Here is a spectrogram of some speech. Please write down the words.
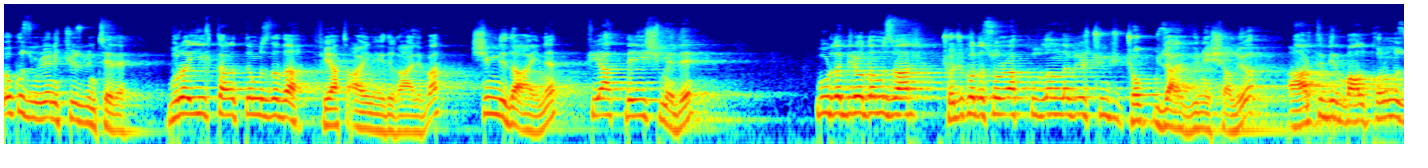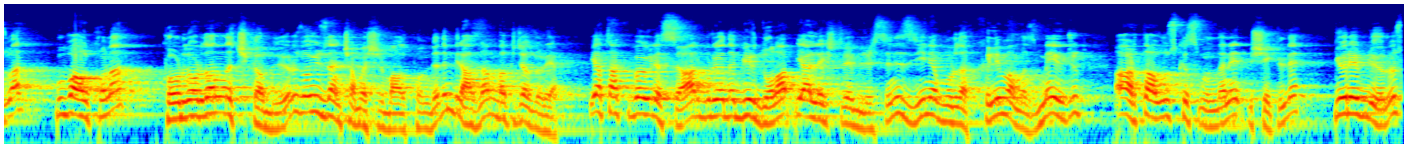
9 milyon 200 bin TL. Burayı ilk tanıttığımızda da fiyat aynıydı galiba. Şimdi de aynı. Fiyat değişmedi. Burada bir odamız var. Çocuk odası olarak kullanılabilir çünkü çok güzel güneş alıyor. Artı bir balkonumuz var. Bu balkona koridordan da çıkabiliyoruz. O yüzden çamaşır balkonu dedim. Birazdan bakacağız oraya. Yatak böyle sığar. Buraya da bir dolap yerleştirebilirsiniz. Yine burada klimamız mevcut. Artı havuz kısmında net bir şekilde görebiliyoruz.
